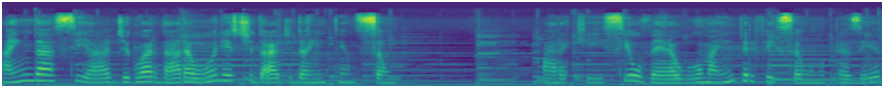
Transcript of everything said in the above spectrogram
ainda se há de guardar a honestidade da intenção para que, se houver alguma imperfeição no prazer,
